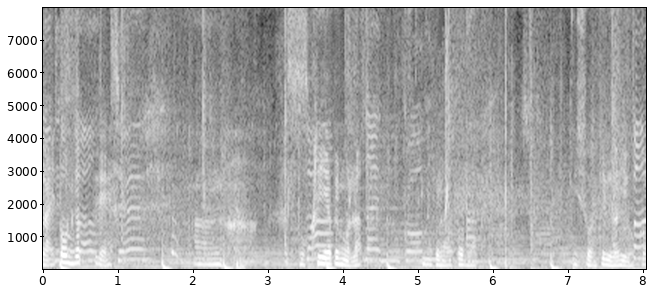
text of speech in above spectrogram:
หลายต้นครับแต่ถูกเคลียร์ไปหมดแล้วมีเป็นหลายต้นแล้วมีส่วนที่เหลืออยู่ก็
